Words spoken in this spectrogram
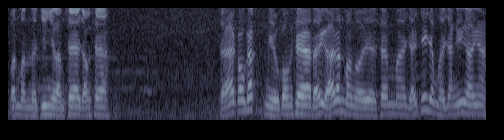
Bên mình chuyên về làm xe chọn xe. Sẽ có rất nhiều con xe để gửi đến mọi người à, xem giải trí trong thời gian nghỉ ngơi nha.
